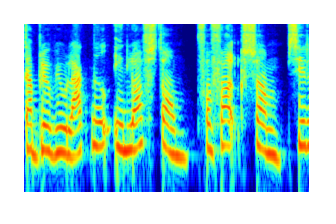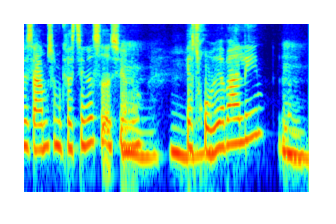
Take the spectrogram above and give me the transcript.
der blev vi jo lagt ned i en loftstorm for folk, som siger det samme, som Christina sidder og siger nu. Mm. Jeg troede, jeg var alene. Mm.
